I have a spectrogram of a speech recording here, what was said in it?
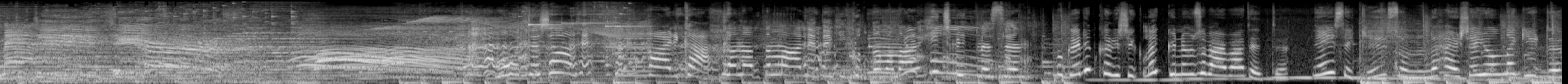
Muhteşem. Karışıklık günümüzü berbat etti. Neyse ki sonunda her şey yoluna girdi.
